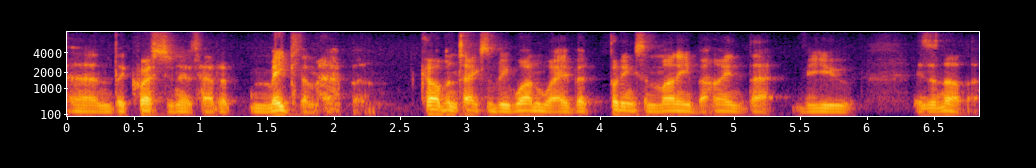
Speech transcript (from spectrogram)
And the question is how to make them happen carbon tax would be one way, but putting some money behind that view is another.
